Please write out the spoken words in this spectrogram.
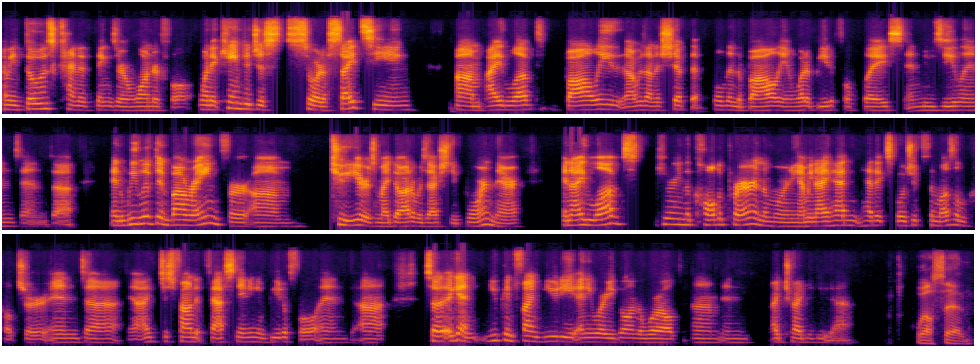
I mean, those kind of things are wonderful. When it came to just sort of sightseeing, um, I loved Bali. I was on a ship that pulled into Bali, and what a beautiful place, and New Zealand, and uh, and we lived in Bahrain for um, two years. My daughter was actually born there, and I loved hearing the call to prayer in the morning. I mean, I hadn't had exposure to the Muslim culture, and uh, I just found it fascinating and beautiful. And uh, so, again, you can find beauty anywhere you go in the world, um, and I tried to do that. Well said.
